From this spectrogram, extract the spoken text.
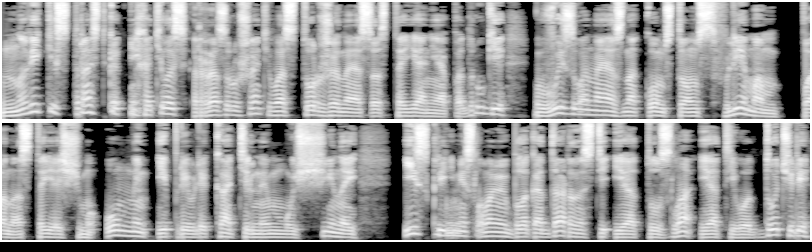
но Вике страсть как не хотелось разрушать восторженное состояние подруги, вызванное знакомством с Флемом, по-настоящему умным и привлекательным мужчиной, искренними словами благодарности и от узла, и от его дочери,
